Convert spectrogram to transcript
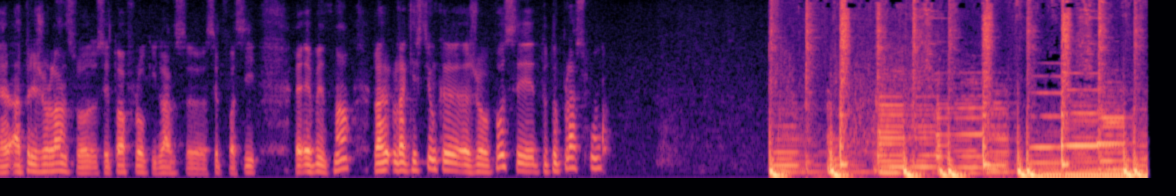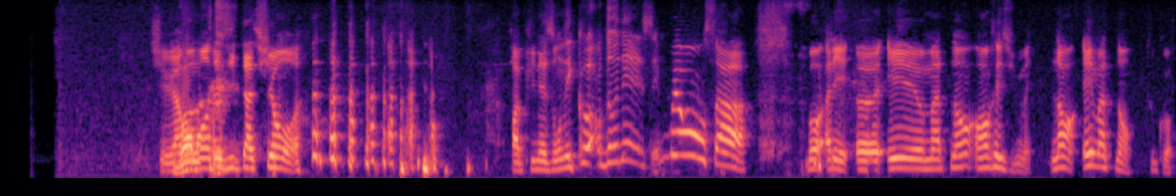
euh, après je lance, euh, c'est toi Flo qui lance cette fois-ci, et maintenant, la, question que je me pose, c'est tu te places où? J'ai eu un moment d'hésitation. oh punaise, on est coordonnés, c'est bon ça. Bon, allez, et maintenant, en résumé. Non, et maintenant, tout court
